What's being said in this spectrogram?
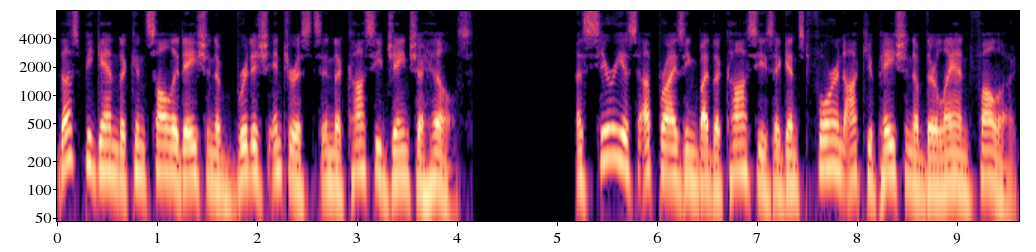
Thus began the consolidation of British interests in the Khasi Jaintia Hills. A serious uprising by the Khasis against foreign occupation of their land followed.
